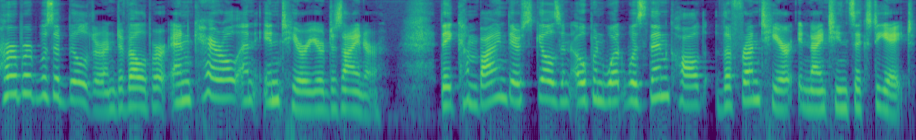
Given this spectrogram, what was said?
Herbert was a builder and developer, and Carol an interior designer. They combined their skills and opened what was then called The Frontier in 1968.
